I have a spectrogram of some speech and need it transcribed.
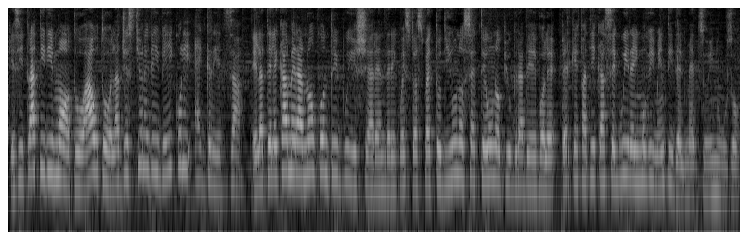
Che si tratti di moto, auto, la gestione dei veicoli è grezza e la telecamera non contribuisce a rendere questo aspetto di 171 più gradevole perché fatica a seguire i movimenti del mezzo in uso.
